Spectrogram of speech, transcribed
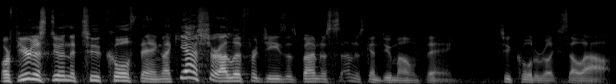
or if you're just doing the too cool thing, like, yeah, sure, I live for Jesus, but I'm just, I'm just going to do my own thing. Too cool to really sell out.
